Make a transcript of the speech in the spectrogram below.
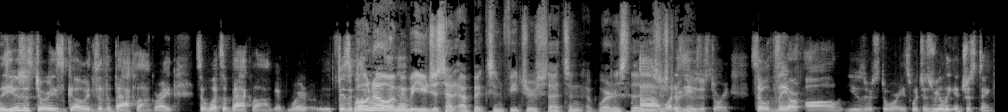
the user stories go into the backlog, right? So what's a backlog? Where physically? Well, no, I mean, but you just had epics and feature sets, and where does the ah, what is the user story? So they are all user stories, which is really interesting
